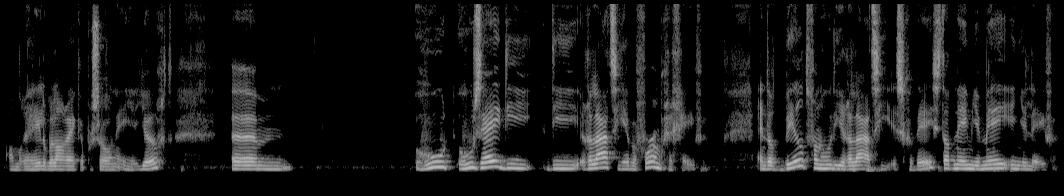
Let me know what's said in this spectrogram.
andere hele belangrijke personen in je jeugd, ehm, hoe, hoe zij die, die relatie hebben vormgegeven. En dat beeld van hoe die relatie is geweest, dat neem je mee in je leven.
